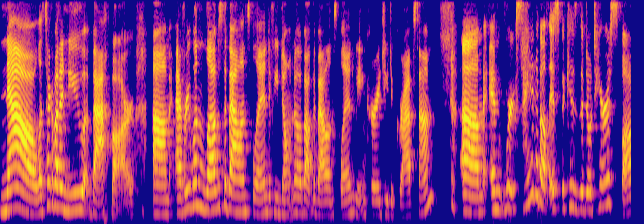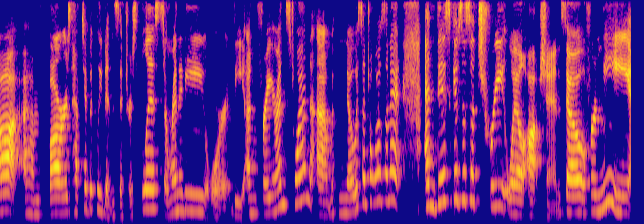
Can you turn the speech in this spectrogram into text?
Now, let's talk about a new bath bar. Um, everyone loves the Balance Blend. If you don't know about the Balance Blend, we encourage you to grab some. Um, and we're excited about this because the doTERRA Spa um, bars have typically been Citrus Bliss, Serenity, or the unfragranced one um, with no essential oils in it. And this gives us a tree oil option. So for me,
